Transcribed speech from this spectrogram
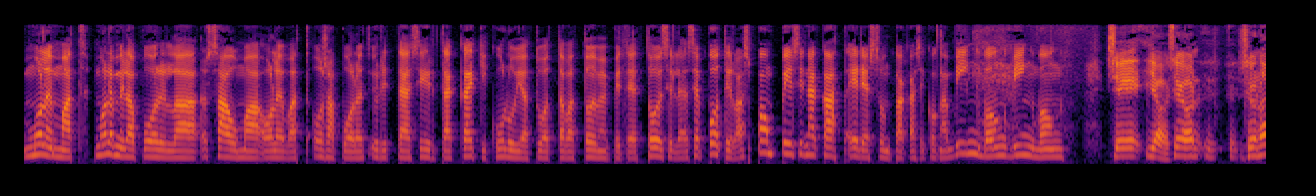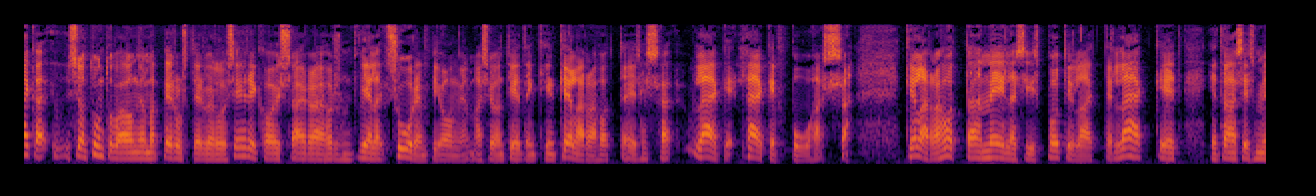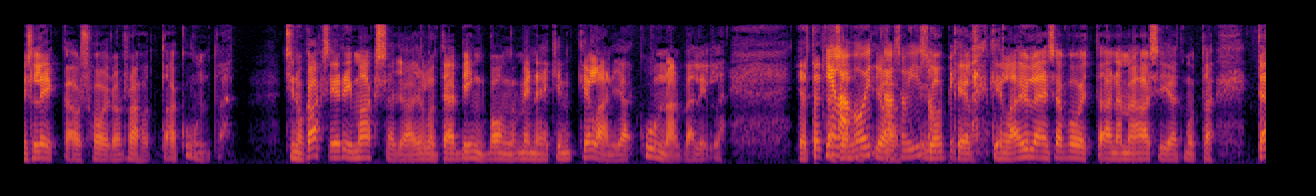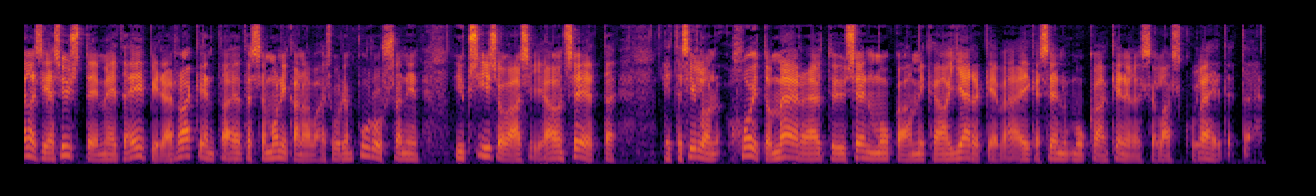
molemmat, molemmilla puolilla saumaa olevat osapuolet yrittää siirtää kaikki kuluja tuottavat toimenpiteet toisille ja se potilas pomppii siinä kahta edes sun takaisin koko bing bong, bing bong. Se, joo, se on, se on, aika, se on tuntuva ongelma perusterveydellisessä erikoissairaanhoidossa, mutta vielä suurempi ongelma se on tietenkin kelarahoitteisessa lääke, lääkepuuhassa. Kela rahoittaa meillä siis potilaiden lääkkeet ja taas esimerkiksi leikkaushoidon rahoittaa kunta. Siinä on kaksi eri maksajaa, jolloin tämä bing bong meneekin Kelan ja kunnan välillä. Ja tätä Kela voittaa, joo, se on isompi. Jo, Kela, Kela yleensä voittaa nämä asiat, mutta tällaisia systeemeitä ei pidä rakentaa. Ja tässä monikanavaisuuden purussa niin yksi iso asia on se, että, että silloin hoito määräytyy sen mukaan, mikä on järkevää, eikä sen mukaan, kenelle se lasku lähetetään.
